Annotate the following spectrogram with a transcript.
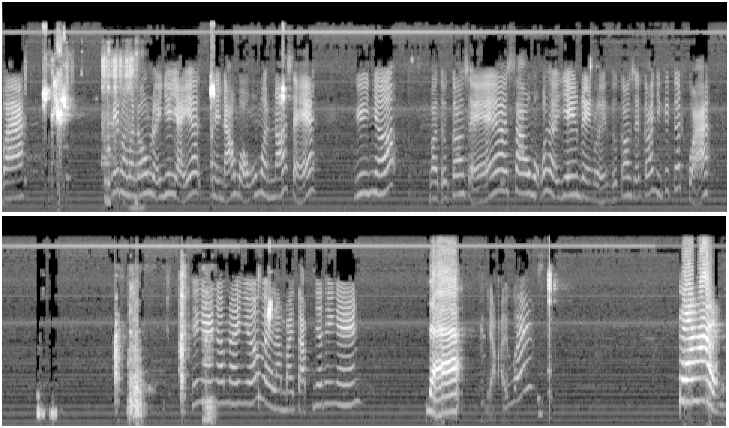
Và khi mà mình ôn luyện như vậy á thì não bộ của mình nó sẽ ghi nhớ và tụi con sẽ sau một cái thời gian rèn luyện tụi con sẽ có những cái kết quả. Thiên an hôm nay nhớ về làm bài tập nha thiên an Dạ. Giỏi quá. Trang ơi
